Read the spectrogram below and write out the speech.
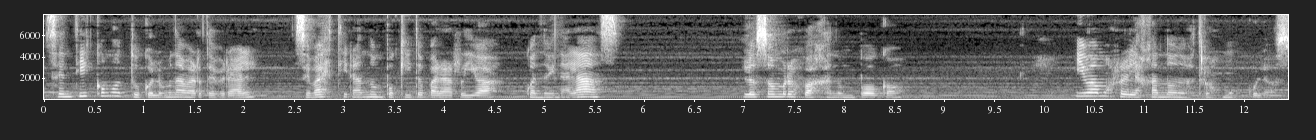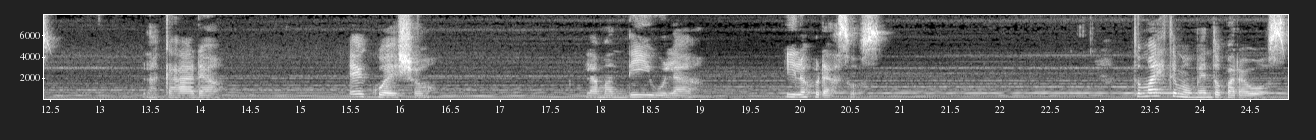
Sentí como tu columna vertebral se va estirando un poquito para arriba cuando inhalas. Los hombros bajan un poco y vamos relajando nuestros músculos, la cara, el cuello, la mandíbula y los brazos. Toma este momento para vos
